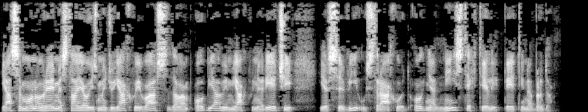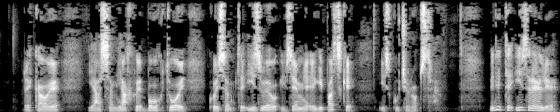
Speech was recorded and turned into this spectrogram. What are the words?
Ja sam ono vrijeme stajao između Jahve i vas da vam objavim Jahvine riječi, jer se vi u strahu od ognja niste htjeli peti na brdo. Rekao je, ja sam Jahve, Bog tvoj, koji sam te izveo iz zemlje Egipatske, iz kuće ropstva. Vidite, Izrael je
